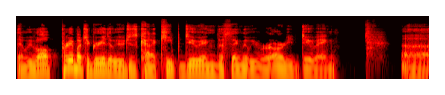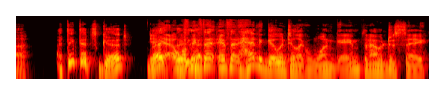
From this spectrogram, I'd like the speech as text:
then we've all pretty much agreed that we would just kind of keep doing the thing that we were already doing. Uh, I think that's good. Yeah. right? Yeah, well, if that- that if that had to go into like one game, then I would just say,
